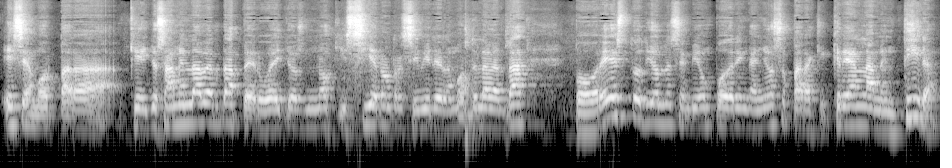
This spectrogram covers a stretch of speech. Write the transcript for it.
ese amor para que ellos amen la verdad, pero ellos no quisieron recibir el amor de la verdad. Por esto Dios les envió un poder engañoso para que crean la mentira,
